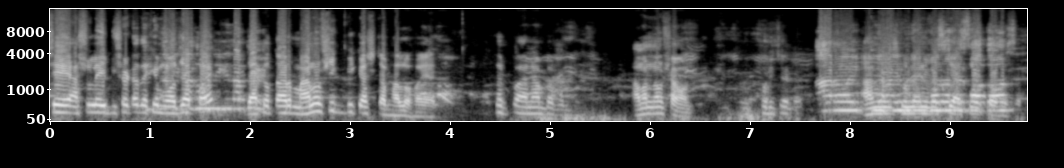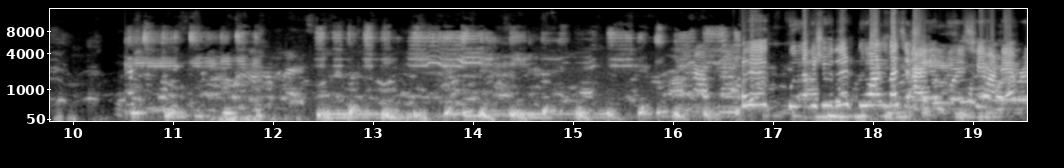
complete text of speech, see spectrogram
সে আসলে এই বিষয়টা দেখে মজা পায় যাতে তার মানসিক বিকাশটা ভালো হয় আর নামটা আমার নাম শাওন পরিচয়টা। আমি খুলনা ইউনিভার্সিটি আছি খুলনা বিশ্ববিদ্যালয়ের টু ওয়ান ব্যাচ আয়োজন করেছি মানে আমরা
